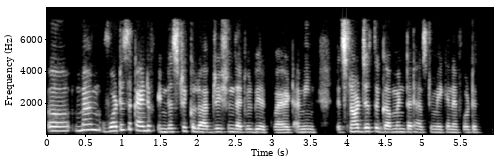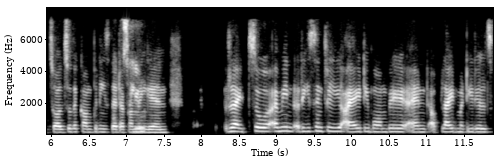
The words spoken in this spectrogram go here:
Uh, ma'am, what is the kind of industry collaboration that will be required? I mean, it's not just the government that has to make an effort, it's also the companies that are coming in. Right. So, I mean, recently IIT Bombay and Applied Materials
